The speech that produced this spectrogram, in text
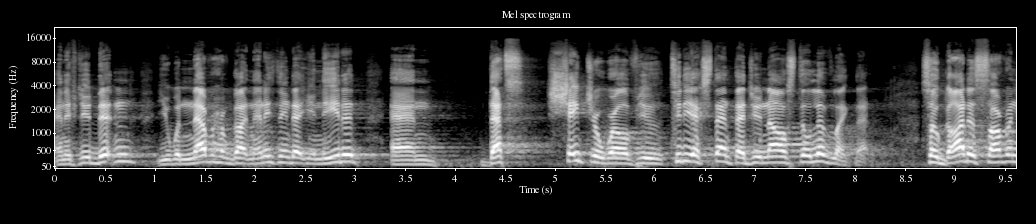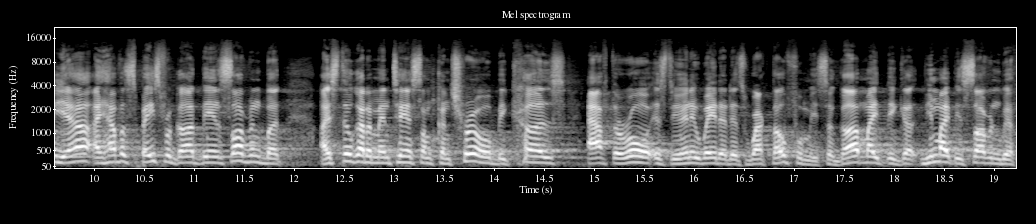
and if you didn't, you would never have gotten anything that you needed, and that's shaped your worldview to the extent that you now still live like that. So God is sovereign. Yeah, I have a space for God being sovereign, but I still got to maintain some control because, after all, it's the only way that it's worked out for me. So God might be, He might be sovereign with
